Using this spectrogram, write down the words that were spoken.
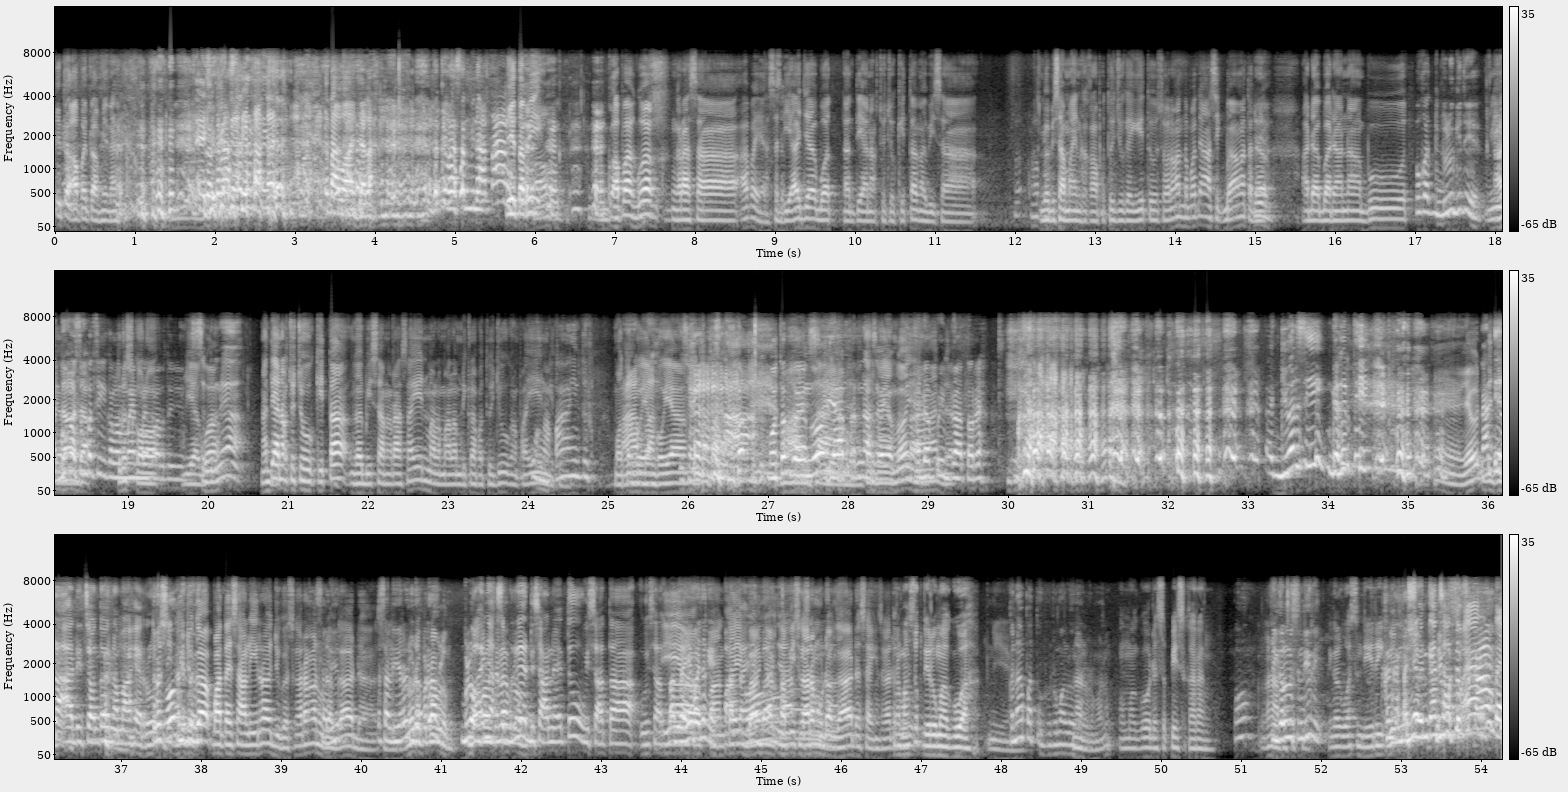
itu apa itu aminan? Nggak ngerti. Ketawa aja lah. Kekerasan binatang. Iya tapi apa gua ngerasa apa ya sedih aja buat nanti anak cucu kita nggak bisa nggak bisa main ke kelapa tujuh kayak gitu soalnya kan tempatnya asik banget ada ada banana boot Oh, kan dulu gitu ya? Iya, Gua nggak ada. sempet sih kalau main main kalau kelapa tujuh. iya gua Sebenarnya nanti anak cucu kita nggak bisa ngerasain malam-malam di kelapa tujuh ngapain Wah, gitu ngapain tuh? motor goyang-goyang Motor goyang-goyang. pernah saya goyang-goyang Ada ada. vibrator ya. Gimana sih? Nggak ngerti. Ya udah nanti lah dicontohin sama Heru. terus Oh, itu gitu. juga pantai Salira juga sekarang kan udah Salira- nggak ada Salira lu udah pernah oh, belum Belum, banyak Salira sebenarnya di sana itu wisata wisata Pantainya banyak ya? pantai Pantainya banyak, banyak. tapi sekarang udah nggak ada sayang sekali Termasuk di rumah gua. iya. Kenapa tuh rumah lu? nah rumah lu Rumah gua udah sepi sekarang. Oh, tinggal lu sendiri. Tinggal gua sendiri. Kan Dimusuhin kan satu RT.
